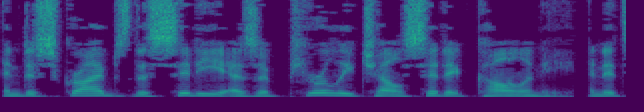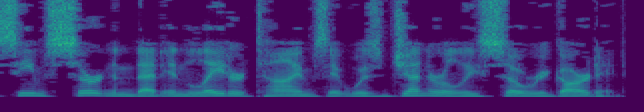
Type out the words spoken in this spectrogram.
and describes the city as a purely Chalcidic colony, and it seems certain that in later times it was generally so regarded.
